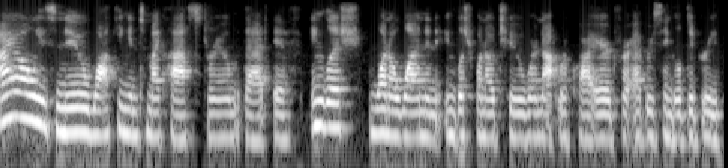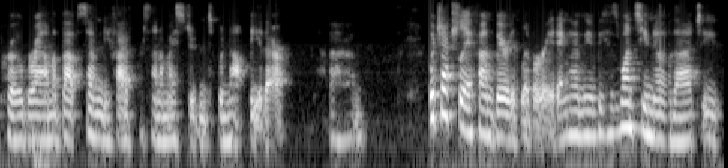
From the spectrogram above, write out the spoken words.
I always knew walking into my classroom that if English 101 and English 102 were not required for every single degree program, about 75% of my students would not be there. Um, which actually I found very liberating. I mean, because once you know that, you,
